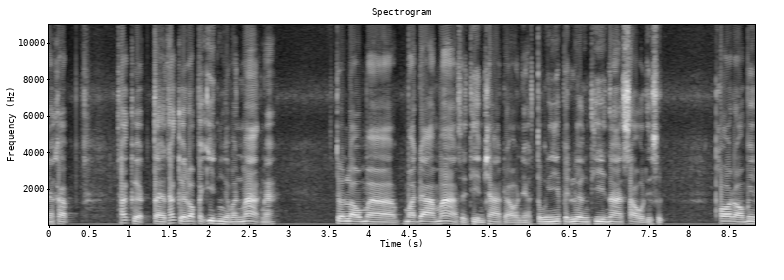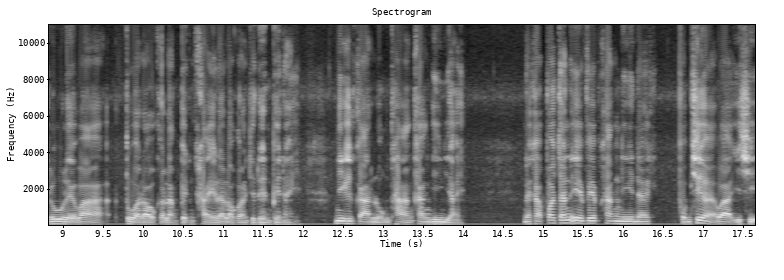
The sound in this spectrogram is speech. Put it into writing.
นะครับ ถ้าเกิดแต่ถ้าเกิดเราไปอินกับมันมากนะ จนเรามามาดราม่าใส่ทีมชาติเราเนี่ย ตรงนี้เป็นเรื่องที่น่าเศร้าที่สุดเพราะเราไม่รู้เลยว่าตัวเรากำลังเป็นใครแล้วเรากำลังจะเดินไปไหน นี่คือการหลงทางครั้งยิ่งใหญ่นะครับ เพราะฉะนั้นเอฟเอฟครั้งนี้นะ ผมเชื่อว่าอิชิ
